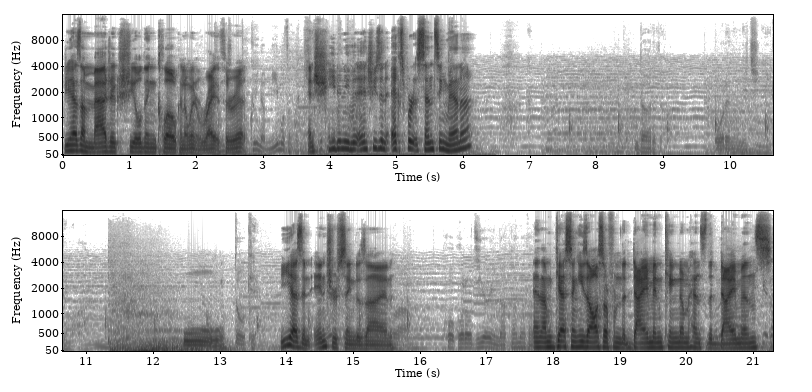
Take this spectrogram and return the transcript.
She has a magic shielding cloak and it went right through it. And she didn't even, and she's an expert at sensing mana? Ooh. He has an interesting design. And I'm guessing he's also from the Diamond Kingdom, hence the diamonds.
